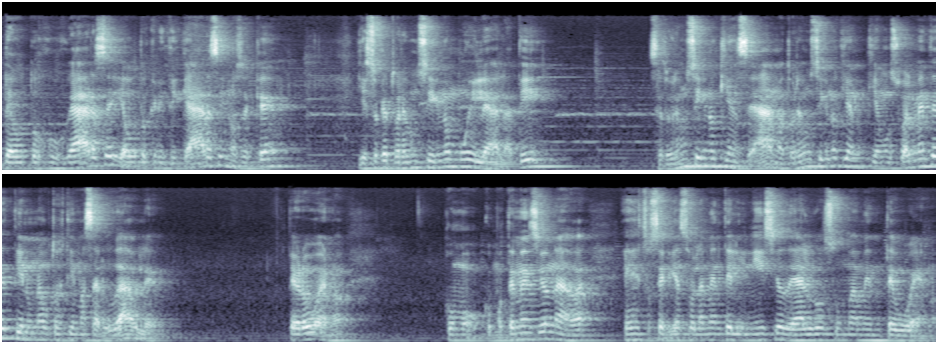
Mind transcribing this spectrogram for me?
de autojuzgarse y autocriticarse y no sé qué. Y eso que tú eres un signo muy leal a ti, o sea, tú eres un signo quien se ama, tú eres un signo quien, quien usualmente tiene una autoestima saludable. Pero bueno, como, como te mencionaba, esto sería solamente el inicio de algo sumamente bueno.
